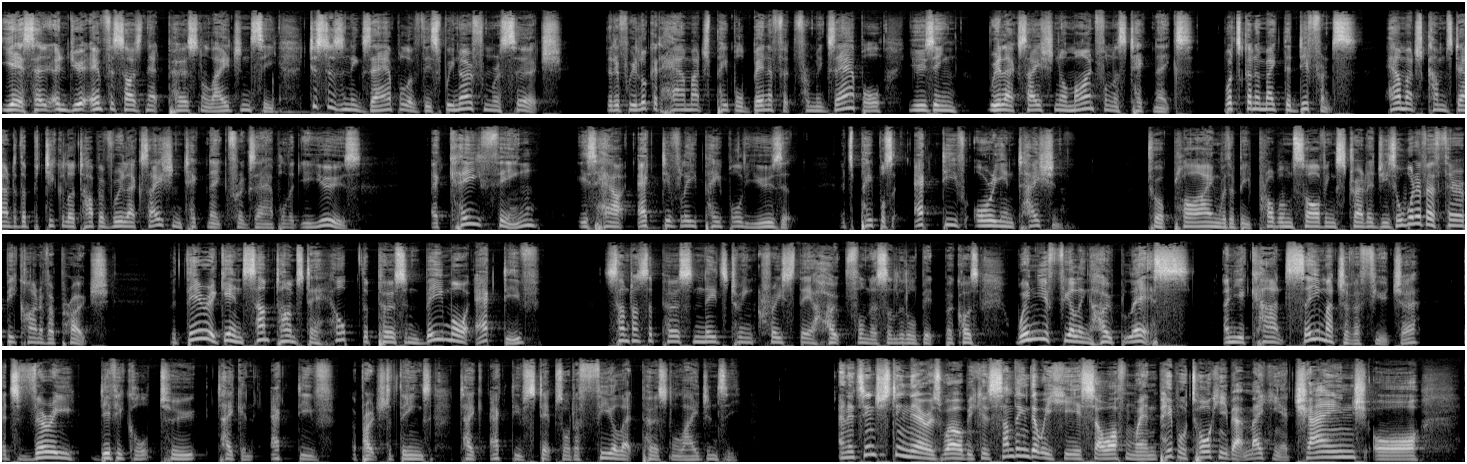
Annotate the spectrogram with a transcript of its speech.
Yes, and you're emphasizing that personal agency. Just as an example of this, we know from research that if we look at how much people benefit from example using relaxation or mindfulness techniques, what's going to make the difference? How much comes down to the particular type of relaxation technique, for example, that you use? A key thing is how actively people use it. It's people's active orientation to applying, whether it be problem solving strategies or whatever therapy kind of approach. But there again, sometimes to help the person be more active, sometimes the person needs to increase their hopefulness a little bit because when you're feeling hopeless and you can't see much of a future, it's very difficult to take an active approach to things, take active steps, or to feel that personal agency. And it's interesting there as well because something that we hear so often when people talking about making a change or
